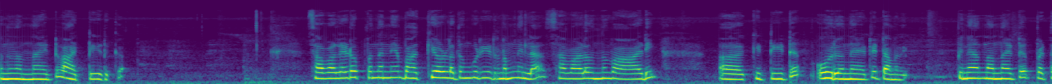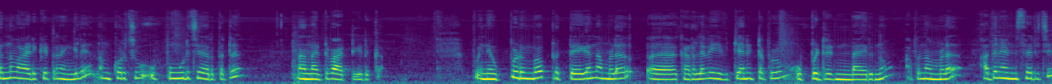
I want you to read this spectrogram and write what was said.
ഒന്ന് നന്നായിട്ട് വാട്ടിയെടുക്കുക. സവാളയുടെ ഒപ്പം തന്നെ ബാക്കിയുള്ളതും കൂടി ഇടണം എന്നില്ല. സവാള ഒന്ന് വാടി കിട്ടിയിട്ട് ഓരോന്നായിട്ട് ഇട്ടാൽ മതി. പിന്നെ നന്നായിട്ട് പെട്ടെന്ന് വാടി കിട്ടണമെങ്കിൽ നമുക്ക് കുറച്ച് ഉപ്പും കൂടി ചേർത്തിട്ട് നന്നായിട്ട് വാട്ടിയെടുക്കാം. പിന്നെ ഉപ്പിടുമ്പോൾ പ്രത്യേകം നമ്മൾ കടല വേവിക്കാനിട്ടപ്പോഴും ഉപ്പിട്ടിട്ടുണ്ടായിരുന്നു. അപ്പോൾ നമ്മൾ അതിനനുസരിച്ച്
